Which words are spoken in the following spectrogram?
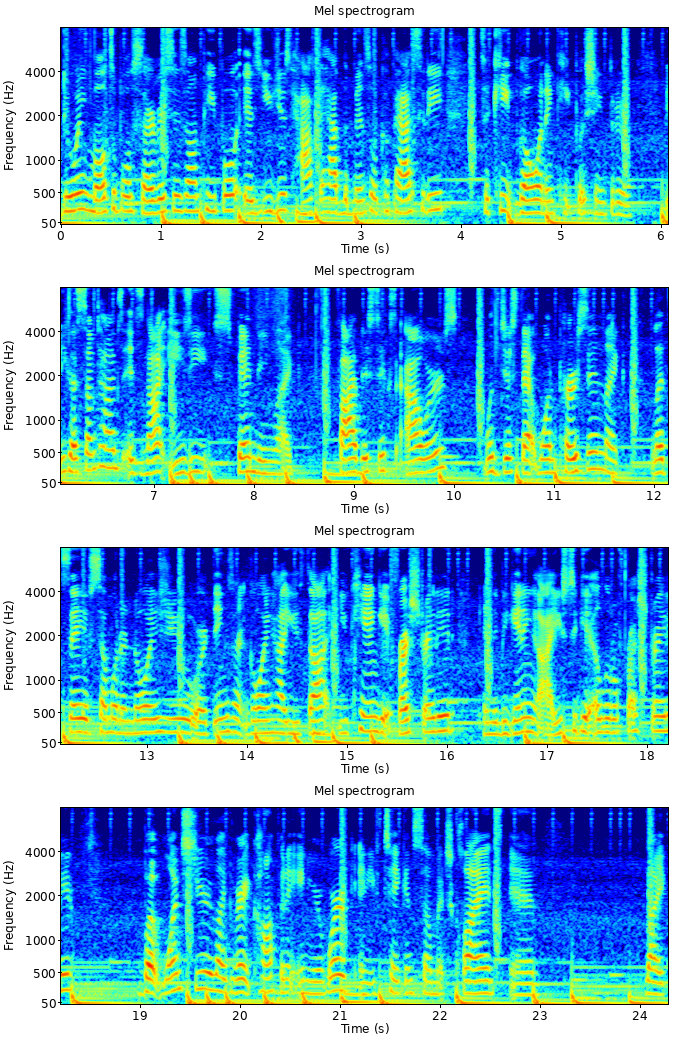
doing multiple services on people is you just have to have the mental capacity to keep going and keep pushing through. Because sometimes it's not easy spending like five to six hours with just that one person. Like let's say if someone annoys you or things aren't going how you thought you can get frustrated. In the beginning i used to get a little frustrated. But once you're like very confident in your work and you've taken so much clients and like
